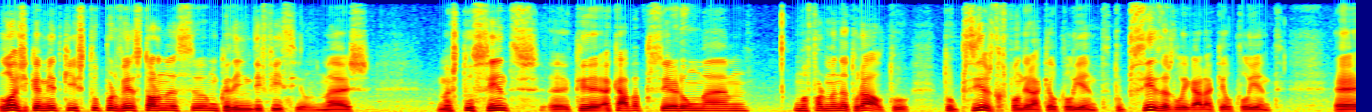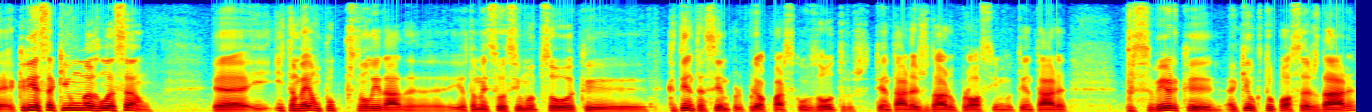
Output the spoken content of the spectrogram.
Logicamente que isto por vezes torna-se um bocadinho difícil, mas mas tu sentes uh, que acaba por ser uma, uma forma natural. Tu, tu precisas de responder àquele cliente, tu precisas de ligar àquele cliente. Uh, Cria-se aqui uma relação. Uh, e, e, também é um pouco personalidade. Eu também sou assim uma pessoa que, que tenta sempre preocupar-se com os outros, tentar ajudar o próximo, tentar perceber que aquilo que tu possas dar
